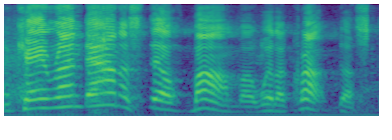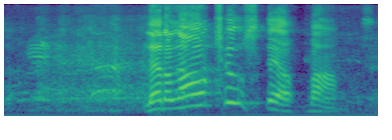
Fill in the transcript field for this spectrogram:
You can't run down a stealth bomber with a crop duster, let alone two stealth bombers.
